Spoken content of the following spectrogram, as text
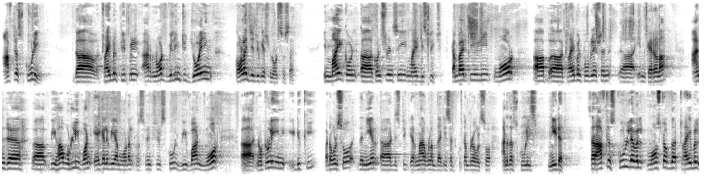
after schooling, the tribal people are not willing to join college education also, sir. In my con- uh, constituency, in my district, comparatively more uh, uh, tribal population uh, in Kerala, and uh, we have only one Eklavya model residential school. We want more, not only in Idukki, but also the near district Ernakulam, that is at Kuttampuzha also, another school is needed. Sir, after school level, most of the tribal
